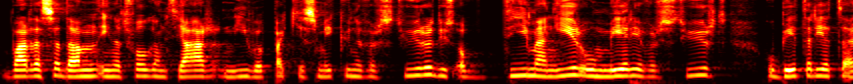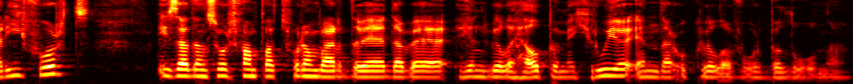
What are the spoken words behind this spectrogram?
waar dat ze dan in het volgend jaar nieuwe pakjes mee kunnen versturen. Dus op die manier, hoe meer je verstuurt, hoe beter je tarief wordt is dat een soort van platform waar wij, dat wij hen willen helpen met groeien en daar ook willen voor belonen.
